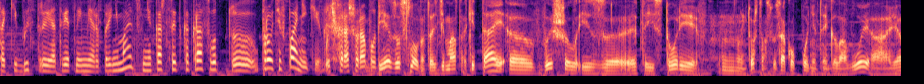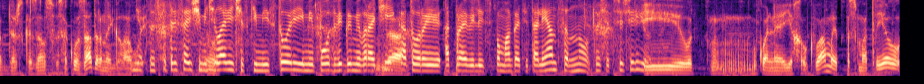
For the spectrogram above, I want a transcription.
такие быстрые ответные меры принимаются. Мне кажется, это как раз вот э, против паники очень хорошо работает. Безусловно. То есть демонстра... Китай э, вышел из э, этой истории, ну, не то, что там с высоко поднятой головой, а я бы даже сказал, с высоко задранной головой. Нет, ну, с потрясающими Ну, человеческими историями, подвигами врачей, Да. которые отправились помогать итальянцам. Ну, то есть это все серьезно. И вот буквально я ехал к вам и посмотрел,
